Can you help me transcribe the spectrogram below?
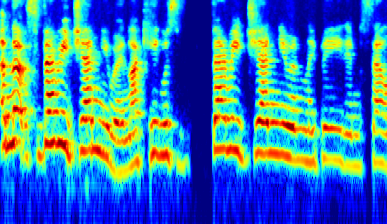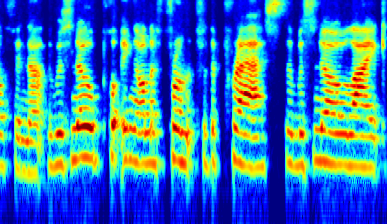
And that's very genuine. Like he was very genuinely being himself in that. There was no putting on a front for the press. There was no like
